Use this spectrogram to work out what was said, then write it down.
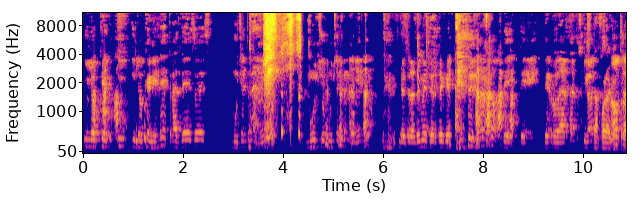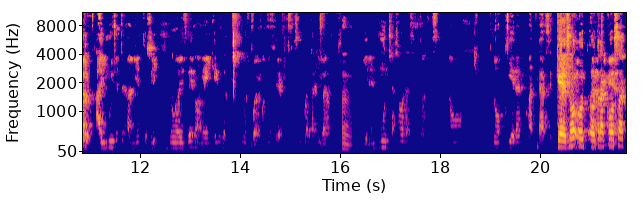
Y lo, que, y, y lo que viene detrás de eso es mucho entrenamiento. Mucho, mucho entrenamiento. Detrás de meterte que... No, no, no, de, de, de rodar tantos kilómetros. Está fuera de No, control. claro. Hay mucho entrenamiento, ¿sí? No es de mamey que nosotros nos podemos meter 50 kilómetros. Mm. Vienen muchas horas, entonces no, no quieran mandarse. Que eso otra cosa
